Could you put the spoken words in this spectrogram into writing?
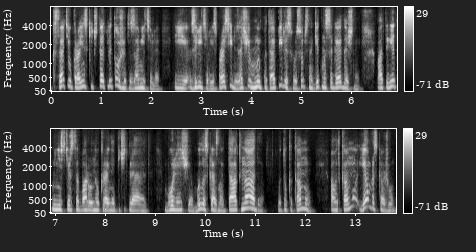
кстати, украинские читатели тоже это заметили, и зрители, и спросили, зачем мы потопили свой собственный гетмосагайдачный. Ответ Министерства обороны Украины впечатляет. Более чем. Было сказано, так надо. Вот только кому? А вот кому, я вам расскажу.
